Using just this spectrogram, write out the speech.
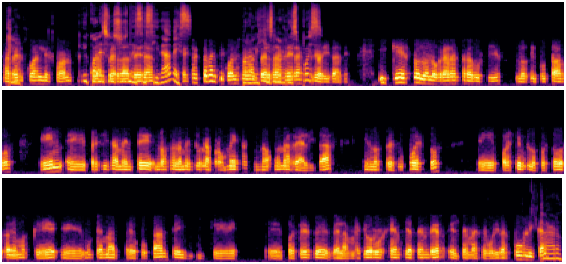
saber cuáles son y cuáles las son verdaderas, sus necesidades exactamente cuáles son las verdaderas prioridades. Y que esto lo lograran traducir los diputados en eh, precisamente no solamente una promesa sino una realidad en los presupuestos. Eh, por ejemplo pues todos sabemos que eh, un tema preocupante y, y que eh, pues es de, de, la mayor urgencia atender el tema de seguridad pública. Claro.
